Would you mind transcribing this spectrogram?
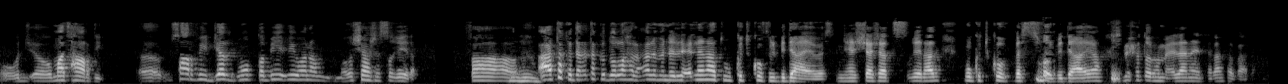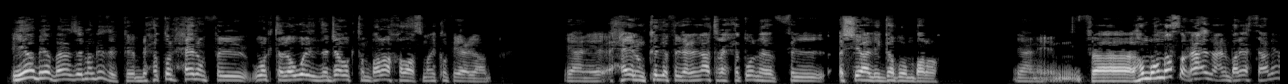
ومات هاردي. صار في جلد مو طبيعي وأنا وشاشة صغيرة. فاعتقد أعتقد والله العالم إن الإعلانات ممكن تكون في البداية بس إن الشاشات الصغيرة هذه ممكن تكون بس في البداية بيحطوا لهم إعلانين ثلاثة بعدها ياب ياب زي ما قلت لك بيحطون حيلهم في الوقت الأول إذا جاء وقت المباراه خلاص ما يكون في إعلان. يعني حيلهم كله في الإعلانات راح يحطونها في الأشياء اللي قبل المباراة. يعني فهم هم أصلا أعلنوا عن المباريات الثانية؟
